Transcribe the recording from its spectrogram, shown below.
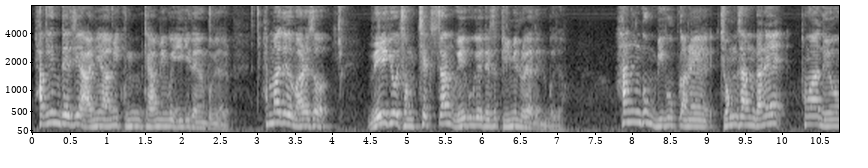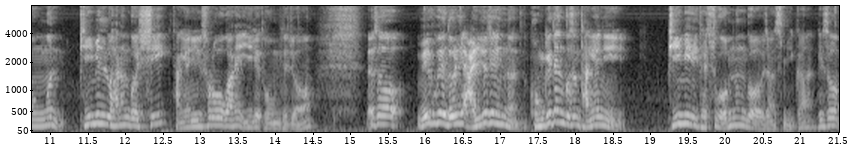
확인되지 아니함이 국- 대한민국 이익이 되는 부분이다. 한마디로 말해서 외교 정책상 외국에 대해서 비밀로 해야 되는 거죠. 한국 미국 간의 정상 간의 통화 내용은 비밀로 하는 것이 당연히 서로 간의 이익에 도움 되죠. 그래서 외국에 널리 알려져 있는 공개된 것은 당연히 비밀이 될 수가 없는 거지 않습니까? 그래서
